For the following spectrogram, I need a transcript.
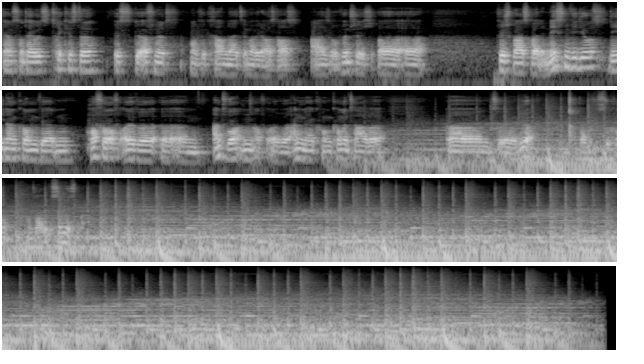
Games on Tables Trickkiste ist geöffnet und wir kramen da jetzt immer wieder was raus. Also wünsche ich äh, äh, viel Spaß bei den nächsten Videos, die dann kommen werden. Hoffe auf eure äh, ähm, Antworten, auf eure Anmerkungen, Kommentare. Und äh, ja, danke fürs Zugucken und sage bis zum nächsten Mal.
